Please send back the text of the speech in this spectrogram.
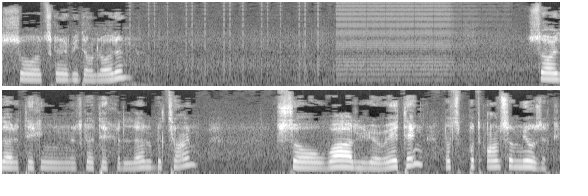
so it's gonna be downloading. Sorry that it's taking it's gonna take a little bit time so while you're waiting let's put on some music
